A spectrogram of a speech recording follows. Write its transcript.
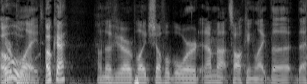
Ever oh, played? okay. I don't know if you've ever played shuffleboard, and I'm not talking like the the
